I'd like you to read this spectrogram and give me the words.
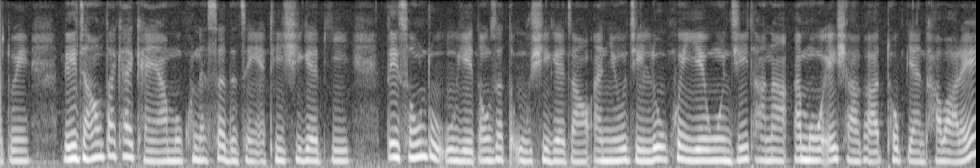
အတွင်းလေကြောင်းတိုက်ခိုက်ခံရမှု82ကြိမ်အထိရှိခဲ့ပြီးတိတ်ဆုံးသူဦးရေ32ဦးရှိခဲ့ကြောင်းအန်ယူဂျီလူအခွင့်ရေးဝန်ကြီးဌာန MOHR ကထုတ်ပြန်ထားပါတယ်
